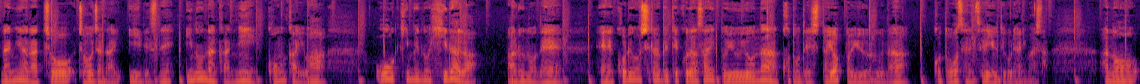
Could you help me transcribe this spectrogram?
何やら腸、腸じゃない、いいですね。胃の中に今回は大きめのひだがあるので、えー、これを調べてくださいというようなことでしたよというふうなことを先生言うてくれはりました。あの、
